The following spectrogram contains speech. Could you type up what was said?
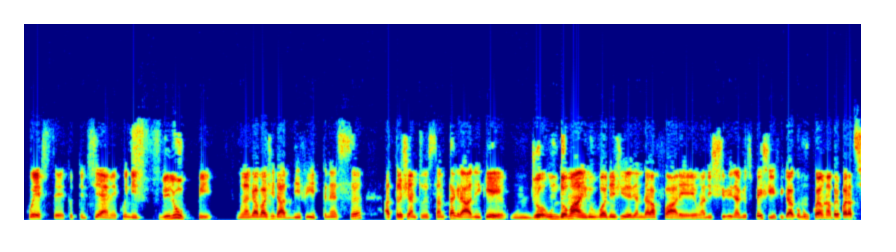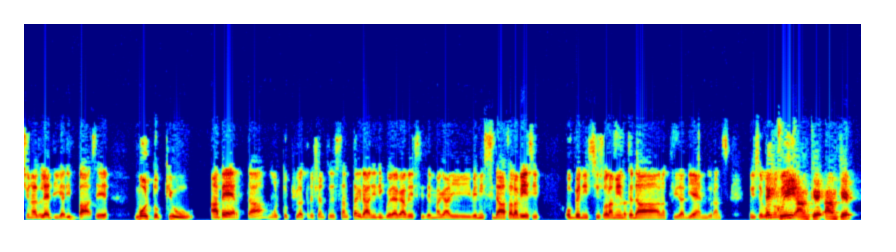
queste tutte insieme, quindi sviluppi una capacità di fitness a 360 gradi che un, gio- un, domani tu vuoi decidere di andare a fare una disciplina più specifica, comunque è una preparazione atletica di base molto più aperta, molto più a 360 gradi di quella che avresti se magari venissi dalla sala pesi o venissi solamente certo. da un'attività di endurance. E qui me... anche, anche,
